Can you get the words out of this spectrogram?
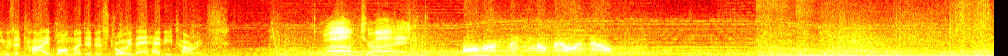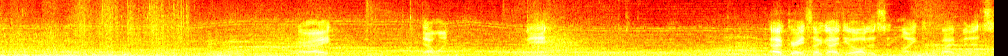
Use a TIE bomber to destroy their heavy turrets. Well, I'm trying. Bomber sneaking up behind you. Alright. That one. Meh. Oh, great. So I gotta do all this in like five minutes.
